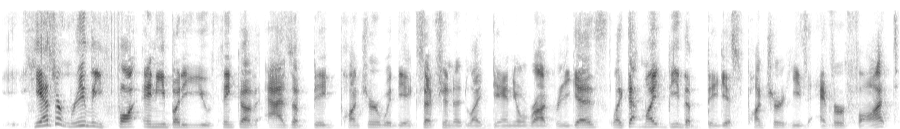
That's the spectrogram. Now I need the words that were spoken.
he hasn't really fought anybody you think of as a big puncher, with the exception of like Daniel Rodriguez. Like that might be the biggest puncher he's ever fought.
